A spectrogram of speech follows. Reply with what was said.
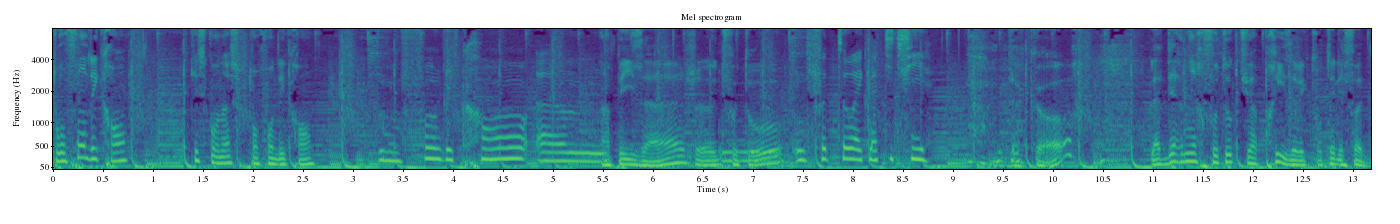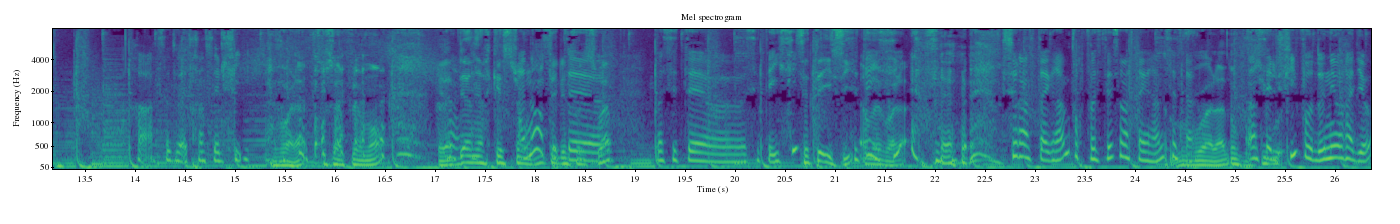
Ton fond d'écran Qu'est-ce qu'on a sur ton fond d'écran? Mon fond d'écran. euh, Un paysage, une photo Une photo avec ma petite fille. D'accord. La dernière photo que tu as prise avec ton téléphone Ah, ça doit être un selfie. Voilà, tout simplement. Et la dernière question Ah non, du téléphone swap, bah, c'était, euh, c'était ici. c'était ici. Ah ben ici. voilà. Sur Instagram, pour poster sur Instagram, c'est ça. Voilà, donc Un si vous, selfie pour donner aux radios.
